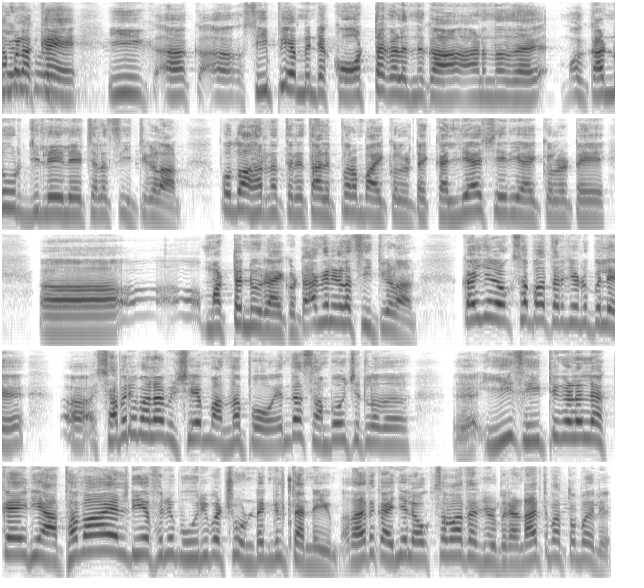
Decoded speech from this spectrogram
നമ്മളൊക്കെ ഈ സി പി എമ്മിന്റെ കോട്ടകൾ എന്ന് കാണുന്നത് കണ്ണൂർ ജില്ലയിലെ ചില സീറ്റുകളാണ്. ഇപ്പോൾ ഉദാഹരണത്തിന് തളിപ്പറമ്പ് ആയിക്കൊള്ളട്ടെ കല്യാശ്ശേരി ആയിക്കൊള്ളട്ടെ ആയിക്കോട്ടെ അങ്ങനെയുള്ള സീറ്റുകളാണ്. കഴിഞ്ഞ ലോക്സഭാ തെരഞ്ഞെടുപ്പിൽ ശബരിമല വിഷയം വന്നപ്പോൾ എന്താ സംഭവിച്ചിട്ടുള്ളത്? ഈ സീറ്റുകളിലൊക്കെ ഇനി അഥവാ എൽ ഡി എഫിന് ഭൂരിപക്ഷം ഉണ്ടെങ്കിൽ തന്നെയും അതായത് കഴിഞ്ഞ ലോക്സഭാ തെരഞ്ഞെടുപ്പ് രണ്ടായിരത്തി പത്തൊമ്പതിൽ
